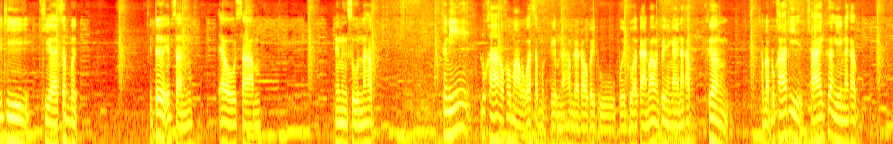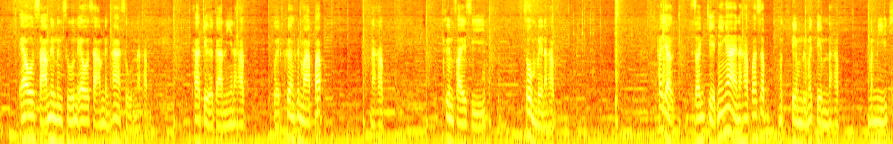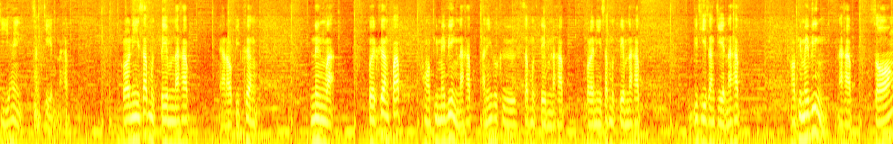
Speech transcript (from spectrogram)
วิธีเคลียร์ซับมึกพิเตอร์เอฟสัน L3 110 นะครับ เครื่องนี้ลูกค้าเอาเข้ามาบอกว่าซับหมึกเต็มนะครับ เดี๋ยวเราไปดูเปิดดูอาการว่ามันเป็นยังไงนะครับ เครื่องสำหรับลูกค้าที่ใช้เครื่องเองนะครับ L3110 L3150 นะครับ ถ้าเจออาการนี้นะครับ เปิดเครื่องขึ้นมาปั๊บนะครับ ขึ้นไฟสีส้มเลยนะครับ ถ้าอยากสังเกตง่าย ๆนะครับ ว่าซับหมึกเต็มหรือไม่เต็มนะครับ มันมีวิธีให้สังเกตนะครับกรณีซับหมึกเต็มนะครับเราปิดเครื่องหนึ่งละเปิดเครื่องปั๊บหัวพิมพ์ไม่วิ่งนะครับ อันนี้ก็คือซับหมึกเต็มนะครับ กรณีซับหมึกเต็มนะครับ วิธีสังเกตนะครับหัวพิมพ์ไม่วิ่งนะครับสอง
